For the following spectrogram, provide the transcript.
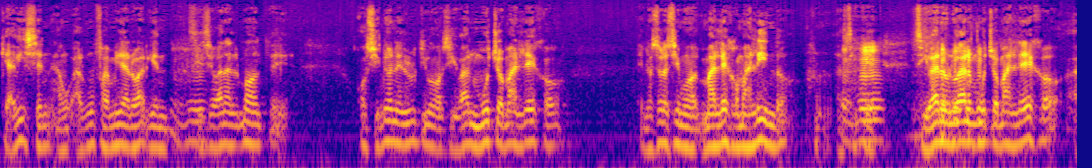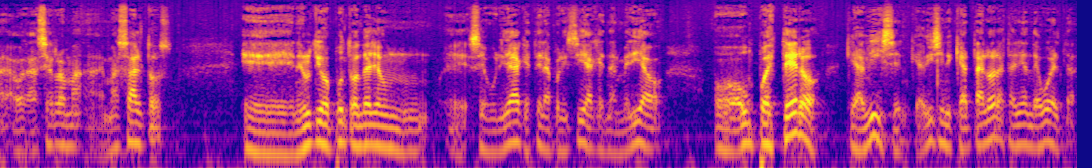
que avisen a algún familiar o alguien si se van al monte, o si no en el último, si van mucho más lejos, nosotros decimos más lejos, más lindo. Así que si van a un lugar mucho más lejos, a, cerros más, altos, eh, en el último punto donde haya un, eh, seguridad, que esté la policía, gendarmería o, o, un puestero, que avisen, que avisen y que a tal hora estarían de vuelta.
